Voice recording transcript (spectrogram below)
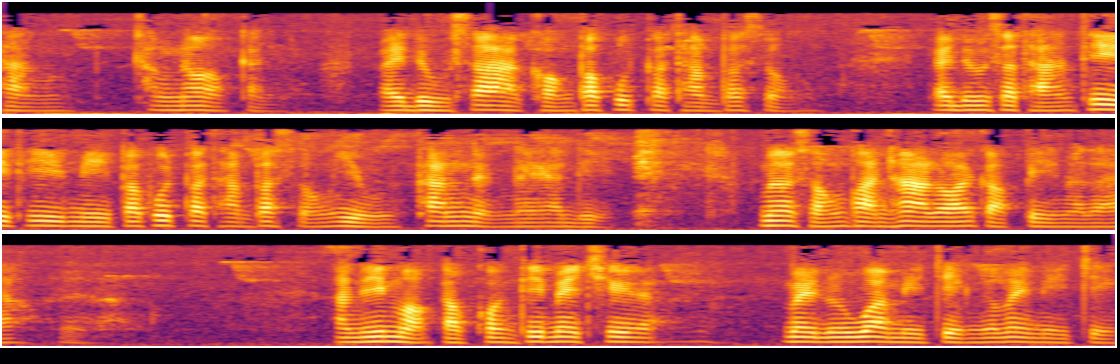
ทางข้างนอกกัน ไปดูซากของพระพุทธพระธรรมพระสงฆ์ไปดูสถานที่ที่มีพระพุทธพระธรรมพระสงฆ์อยู่ครั้งหนึ่งในอดีต เมื่อสองพันห้าร้อยกว่าปีมาแล้ว อันนี้เหมาะกับคนที่ไม่เชื่อ ไม่รู้ว่ามีจริงหรือไม่มีจริง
